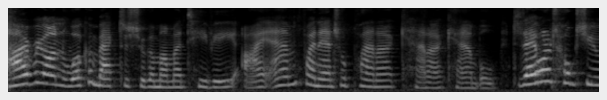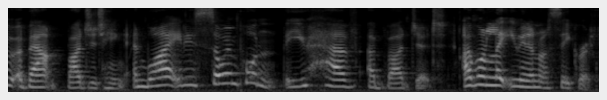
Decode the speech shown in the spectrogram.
Hi everyone, welcome back to Sugar Mama TV. I am financial planner Canna Campbell. Today I want to talk to you about budgeting and why it is so important that you have a budget. I want to let you in on a secret.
